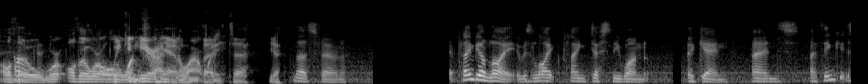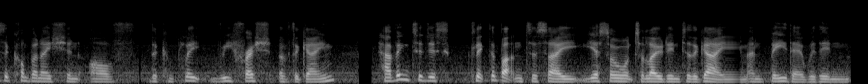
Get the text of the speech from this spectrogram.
Although Okay. we're although we're all we can one hear track, him, though, aren't we? uh, yeah. That's fair enough. Yeah, Playing Beyond Light, it was like playing Destiny 1 again. And I think it's a combination of the complete refresh of the game, having to just click the button to say, yes, I want to load into the game, and be there within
